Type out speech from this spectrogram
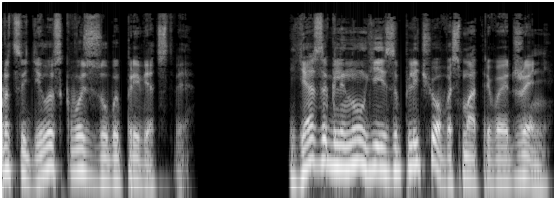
процедила сквозь зубы приветствия. Я заглянул ей за плечо, высматривая Дженни.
